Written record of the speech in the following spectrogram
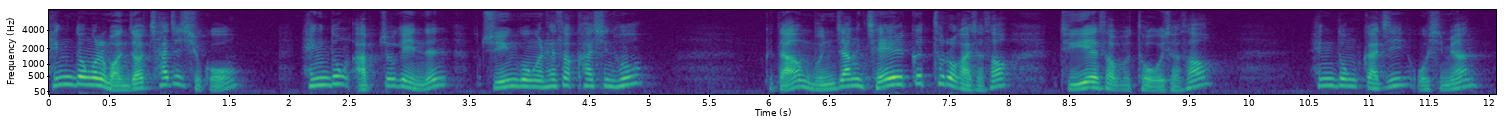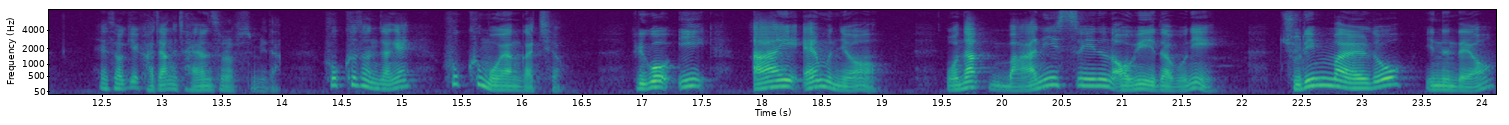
행동을 먼저 찾으시고 행동 앞쪽에 있는 주인공을 해석하신 후 그 다음 문장 제일 끝으로 가셔서 뒤에서부터 오셔서 행동까지 오시면 해석이 가장 자연스럽습니다. 후크 선장의 후크 모양 같이요. 그리고 이 I am은요. 워낙 많이 쓰이는 어휘이다 보니 줄임말도 있는데요.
